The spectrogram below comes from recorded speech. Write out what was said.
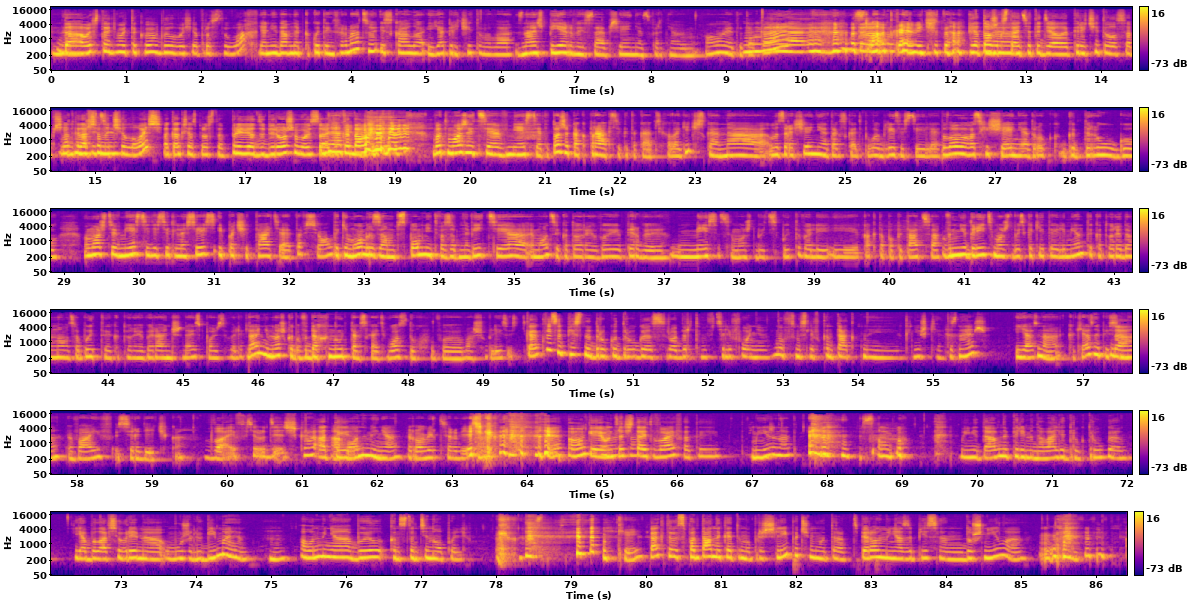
Да, вот что-нибудь такое было вообще просто вах. Я недавно какую-то информацию искала, и я перечитывала, знаешь, первые сообщения с партнером. О, это такая сладкая мечта. Я тоже, кстати, это делала, перечитывала сообщения когда можете... все началось, а как сейчас просто привет, заберешь его из садика да, там. Вот можете вместе, это тоже как практика такая психологическая, на возвращение, так сказать, былой близости или былого восхищения друг к другу. Вы можете вместе действительно сесть и почитать это все. Таким образом, вспомнить, возобновить те эмоции, которые вы первые месяцы, может быть, испытывали, и как-то попытаться внедрить, может быть, какие-то элементы, которые давно забыты, которые вы раньше да, использовали. Да, немножко вдохнуть, так сказать, воздух в вашу близость. Как вы записаны друг у друга с Робертом в телефоне? Ну, в смысле, в контактной книжке. Ты знаешь? Я знаю, как я записана. Да. Вайф сердечко. Вайф сердечко. А, а ты? А он у меня Роберт сердечко. Окей, он тебя считает вайф, а ты... Мы не женаты. Самбу. Мы недавно переименовали друг друга я была все время у мужа любимая, mm. а он у меня был Константинополь. Окей. Okay. Как-то спонтанно к этому пришли почему-то. Теперь он у меня записан Душнила.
